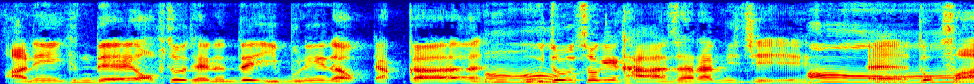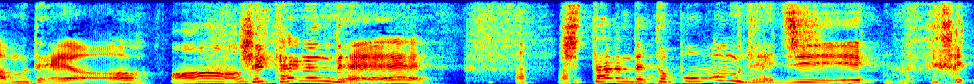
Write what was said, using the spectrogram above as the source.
아니 근데 없어도 되는데 이분이 약간 어. 의존성이 강한 사람이지. 어. 네, 또 구하면 돼요. 어. 싫다는데 싫다는데 또 뽑으면 되지.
